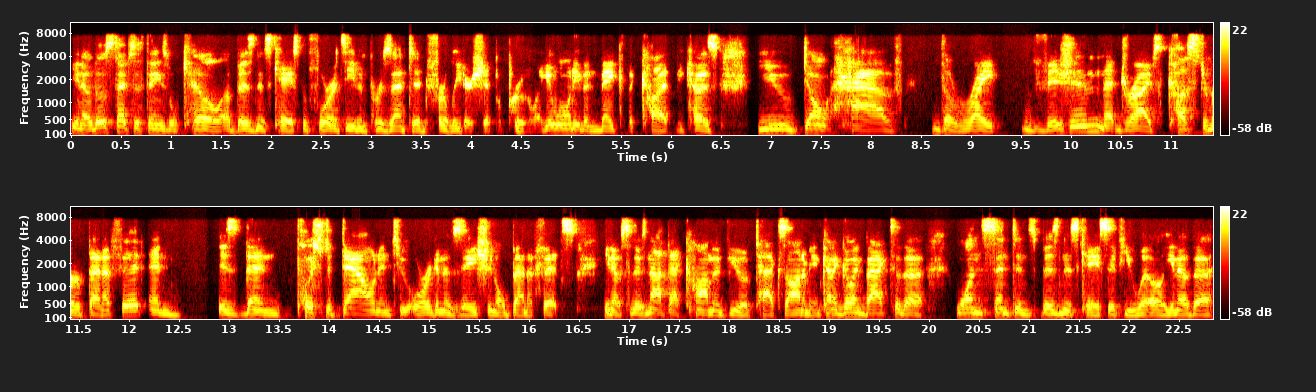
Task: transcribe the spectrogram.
you know those types of things will kill a business case before it's even presented for leadership approval. Like it won't even make the cut because you don't have the right vision that drives customer benefit and is then pushed down into organizational benefits. You know, so there's not that common view of taxonomy. And kind of going back to the one sentence business case, if you will, you know, the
